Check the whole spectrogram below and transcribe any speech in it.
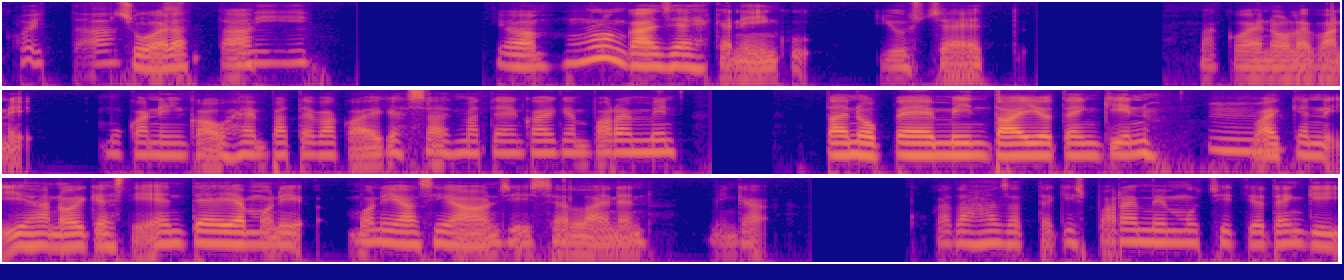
koittaa. Suodattaa. Niin, Joo, mulla on kanssa ehkä niinku just se, että mä koen olevani muka niin kauhean pätevä kaikessa, että mä teen kaiken paremmin tai nopeammin tai jotenkin, mm. vaikka en ihan oikeasti en tee. Ja moni, moni asia on siis sellainen, minkä kuka tahansa tekisi paremmin, mutta sitten jotenkin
